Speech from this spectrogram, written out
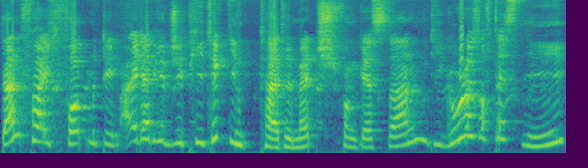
dann fahre ich fort mit dem IWGP Tag Team Title Match von gestern. Die Gorillas of Destiny.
